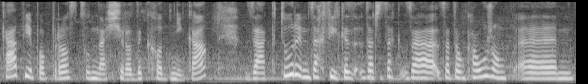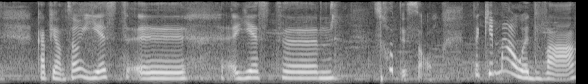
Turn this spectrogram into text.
Kapie po prostu na środek chodnika, za którym za chwilkę, znaczy za, za, za tą kałużą e, kapiącą jest, e, jest e, schody są. Takie małe dwa,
